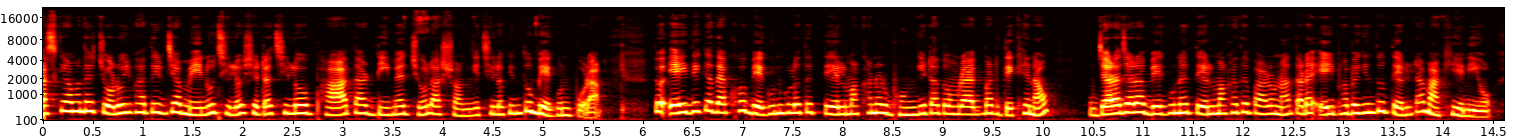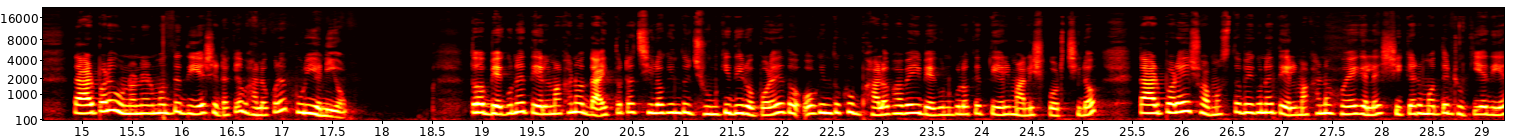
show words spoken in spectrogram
আজকে আমাদের চড়ুই ভাতির যা মেনু ছিল সেটা ছিল ভাত আর ডিমের ঝোল আর সঙ্গে ছিল কিন্তু বেগুন পোড়া। তো এই দিকে দেখো বেগুনগুলোতে তেল মাখানোর ভঙ্গিটা তোমরা একবার দেখে নাও। যারা যারা বেগুনে তেল মাখাতে পারো না তারা এইভাবে কিন্তু তেলটা মাখিয়ে নিও। তারপরে উনুনের মধ্যে দিয়ে সেটাকে ভালো করে পুড়িয়ে নিও। তো বেগুনে তেল মাখানোর দায়িত্বটা ছিল কিন্তু ঝুমকিদির ওপরে, তো ও কিন্তু খুব ভালোভাবেই বেগুনগুলোকে তেল মালিশ করছিল। তারপরে সমস্ত বেগুনে তেল মাখানো হয়ে গেলে শিকের মধ্যে ঢুকিয়ে দিয়ে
